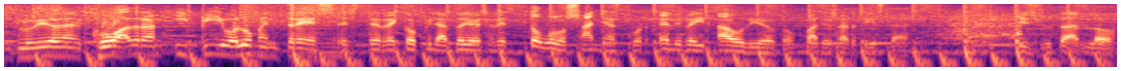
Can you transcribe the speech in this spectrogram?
incluido en el Quadrant EP Volumen 3, este recopilatorio que sale todos los años por Elevate Audio con varios artistas. Disfrutadlo.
